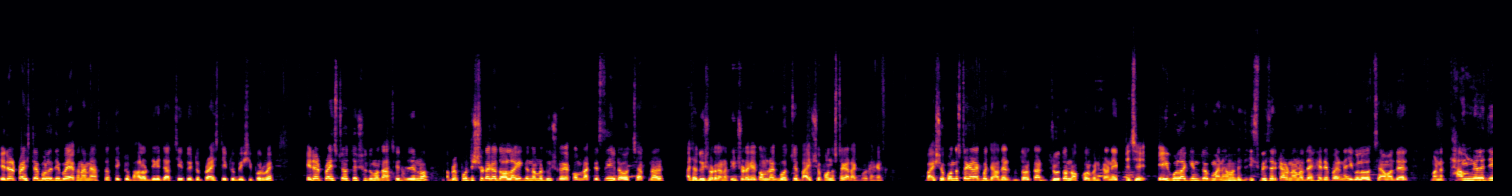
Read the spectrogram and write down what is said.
এটার প্রাইসটা বলে দিব, এখন আমি আস্তে আস্তে একটু ভালোর দিকে যাচ্ছি, তো একটু প্রাইসটা একটু বেশি পড়বে। এটার প্রাইসটা হচ্ছে শুধুমাত্র আজকের জন্য আপনার পঁচিশশো টাকা দেওয়া লাগে, কিন্তু আমরা দুইশো টাকা কম রাখতেছি। এটা হচ্ছে আপনার আচ্ছা দুইশো টাকা না, তিনশো টাকা কম রাখব, হচ্ছে বাইশশো পঞ্চাশ টাকা রাখব, দেখেন। বাইশশো পঞ্চাশ টাকা রাখব, যাদের দরকার দ্রুত নক করবেন। কারণ এই যে, এইগুলা কিন্তু মানে আমাদের স্পেসের কারণে আমরা দেখাইতে পারি না, এগুলো হচ্ছে আমাদের মানে থামনেলে যে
